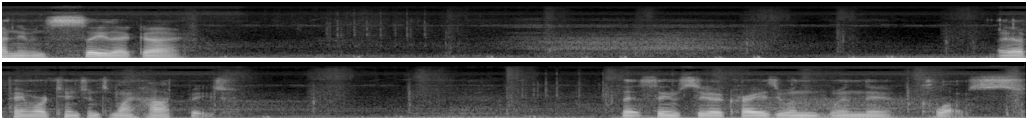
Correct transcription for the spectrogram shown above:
I didn't even see that guy. I gotta pay more attention to my heartbeat. That seems to go crazy when, when they're close.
